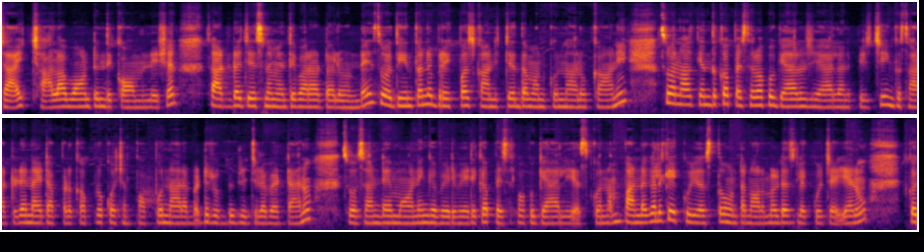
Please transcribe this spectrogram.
చాయ్. చాలా బాగుంటుంది కాంబినేషన్. సాటర్డే చేసిన మెంతి పరాటాలు ఉండే. సో దీంతోనే బ్రేక్ఫాస్ట్ కానిచ్చేద్దాం అనుకున్నాను కానీ సో నాకు ఎందుకో పెసరపప్పు గ్యారెల్ చేయాలనిపించి ఇంకా సాటర్డే నైట్ అప్పటికప్పుడు కొంచెం పప్పు నానబెట్టి రుబ్బి ఫ్రిడ్జ్లో పెట్టాను. సో సండే మార్నింగ్ వేడివేడిగా పెసరపప్పు గ్యారెల్ చేసుకున్నాం. పండగలకి ఎక్కువ చేస్తూ ఉంటాను నార్మల్ డేస్లో ఎక్కువ చేయను ఇంకా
